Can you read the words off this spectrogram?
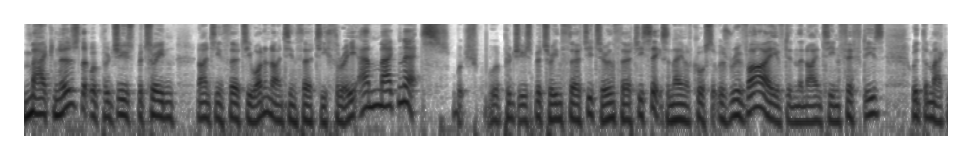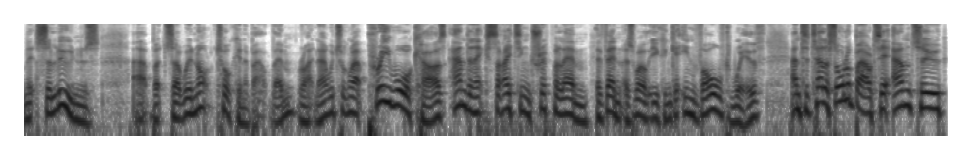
Magnas that were produced between 1931 and 1933, and Magnettes, which were produced between 32 and 36, a name, of course, that was revived in the 1950s with the Magnette saloons. Uh, but uh, we're not talking about them right now. We're talking about pre war cars and an exciting Triple M event as well that you can get involved with and to tell us all about it and to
